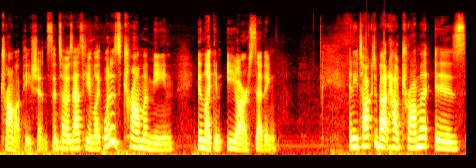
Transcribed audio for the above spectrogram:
trauma patients. And so i was asking him like what does trauma mean in like an er setting? And he talked about how trauma is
